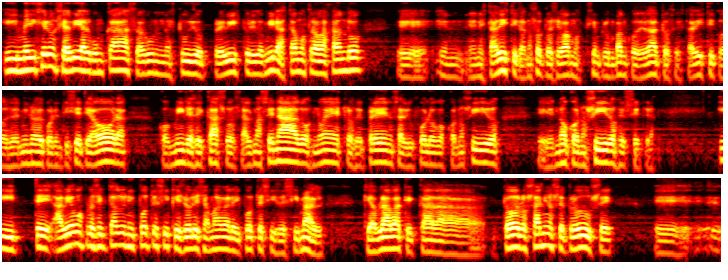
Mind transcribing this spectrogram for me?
Y me dijeron si había algún caso, algún estudio previsto. Le digo, mira, estamos trabajando eh, en, en, estadística. Nosotros llevamos siempre un banco de datos estadísticos desde 1947 ahora, con miles de casos almacenados, nuestros, de prensa, de ufólogos conocidos, eh, no conocidos, etcétera y te, habíamos proyectado una hipótesis que yo le llamaba la hipótesis decimal, que hablaba que cada, todos los años se produce eh,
